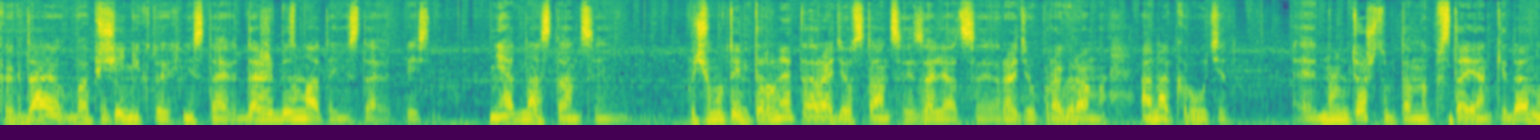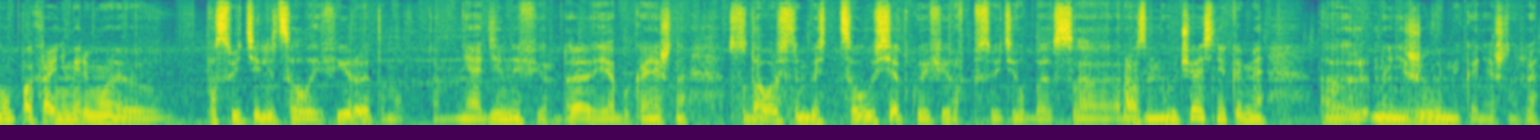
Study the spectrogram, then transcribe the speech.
когда вообще никто их не ставит. Даже без мата не ставят песни. Ни одна станция. Почему-то интернет, а радиостанция, изоляция, радиопрограмма, она крутит. Э, ну, не то, чтобы там на постоянке, да, ну, по крайней мере, мы посвятили целый эфир этому, там, не один эфир, да, я бы, конечно, с удовольствием бы целую сетку эфиров посвятил бы с разными участниками, э, ныне живыми, конечно же,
